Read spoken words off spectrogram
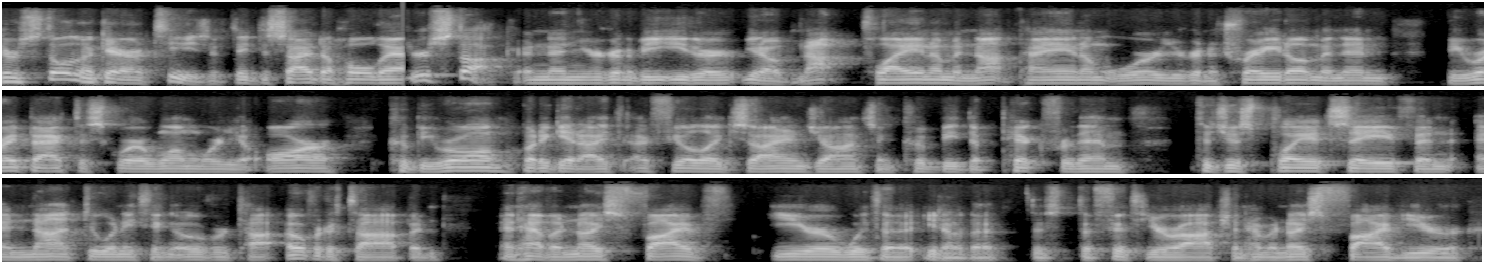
there's still no guarantees. If they decide to hold out, you're stuck, and then you're going to be either you know not playing them and not paying them, or you're going to trade them and then be right back to square one where you are. Could be wrong, but again, I, I feel like Zion Johnson could be the pick for them to just play it safe and and not do anything over top over the top and and have a nice five year with a you know the the, the fifth year option, have a nice five year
